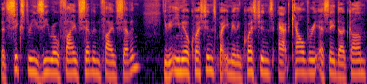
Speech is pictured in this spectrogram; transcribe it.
That's 630 5757. You can email questions by emailing questions at calvarysa.com,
